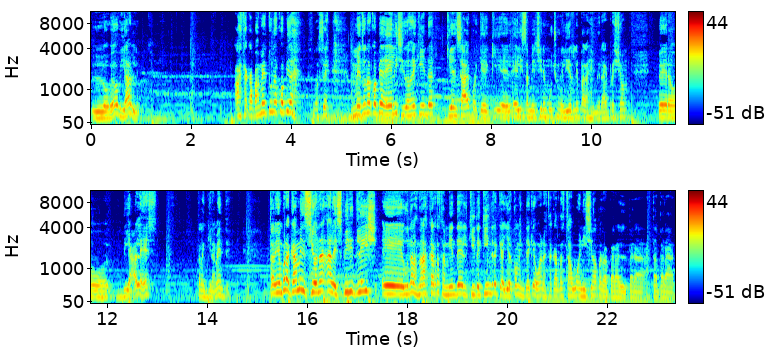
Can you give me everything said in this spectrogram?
Lo veo viable. Hasta capaz meto una copia, no sé, meto una copia de Ellis y dos de Kindred, quién sabe, porque el Ellis también sirve mucho en el Early para generar presión. Pero viable es, tranquilamente. También por acá menciona al Spirit Leash, eh, una de las nuevas cartas también del kit de Kindred, que ayer comenté que bueno, esta carta está buenísima para, para, para, hasta para,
